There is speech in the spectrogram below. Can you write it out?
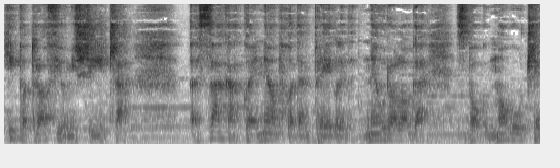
hipotrofiju mišića, e, svakako je neophodan pregled neurologa zbog moguće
